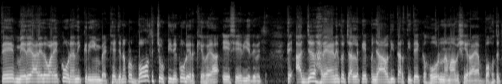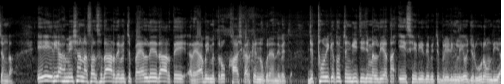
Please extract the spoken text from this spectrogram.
ਤੇ ਮੇਰੇ ਆਲੇ ਦੁਆਲੇ ਘੋੜਿਆਂ ਦੀ ਕਰੀਮ ਬੈਠੀ ਹੈ, ਜਿਨ੍ਹਾਂ ਕੋਲ ਬਹੁਤ ਚੋਟੀ ਦੇ ਘੋੜੇ ਰੱਖੇ ਹੋਇਆ ਇਸ ਏਰੀਏ ਦੇ ਵਿੱਚ। ਤੇ ਅੱਜ ਹਰਿਆਣੇ ਤੋਂ ਚੱਲ ਕੇ ਪੰਜਾਬ ਦੀ ਧਰਤੀ ਤੇ ਇੱਕ ਹੋਰ ਨਵਾਂ ਵਿਸ਼ੇਰ ਆਇਆ, ਬਹੁਤ ਚੰਗਾ। ਇਹ ਏਰੀਆ ਹਮੇਸ਼ਾ ਨਸਲ ਸੁਧਾਰ ਦੇ ਵਿੱਚ, ਪਹਿਲ ਦੇ ਆਧਾਰ ਤੇ ਰਿਹਾ ਬਈ ਮਿੱਤਰੋ, ਖਾਸ ਕਰਕੇ ਨੁਕਰਿਆਂ ਦੇ ਵਿੱਚ। ਜਿੱਥੋਂ ਵੀ ਕਿਤੋਂ ਚੰਗੀ ਚੀਜ਼ ਮਿਲਦੀ ਆ, ਤਾਂ ਇਸ ਏਰੀਏ ਦੇ ਵਿੱਚ ਬਰੀਡਿੰਗ ਲਈ ਉਹ ਜ਼ਰੂਰ ਆਉਂਦੀ ਆ।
